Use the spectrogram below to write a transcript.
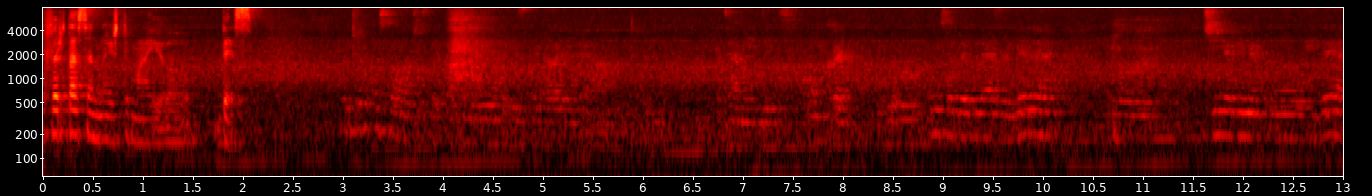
oferta se înnoiește mai uh, des. În ce constau aceste parteneriate despre care le-a- ați amintit concret? Uh, Cum se derulează ele? Uh, Cine vine cu ideea,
